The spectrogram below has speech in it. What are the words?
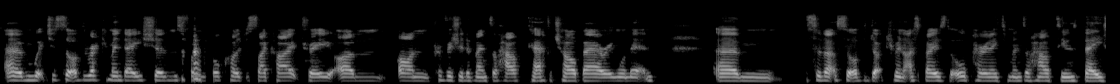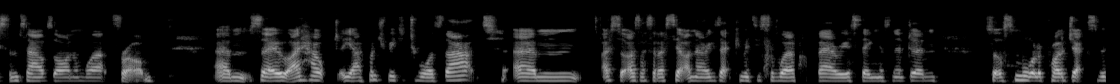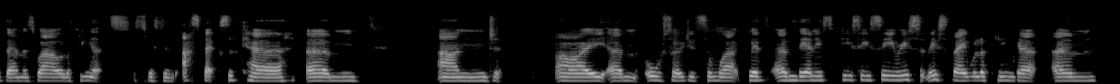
Um, which is sort of the recommendations from the Royal College of Psychiatry on on provision of mental health care for childbearing women. Um, so that's sort of the document I suppose that all perinatal mental health teams base themselves on and work from. Um, so I helped, yeah, I contributed towards that. Um, I as I said, I sit on their exec committee to work on various things and have done sort of smaller projects with them as well, looking at specific aspects of care. Um, and I um, also did some work with um, the NSPCC recently. So they were looking at um,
